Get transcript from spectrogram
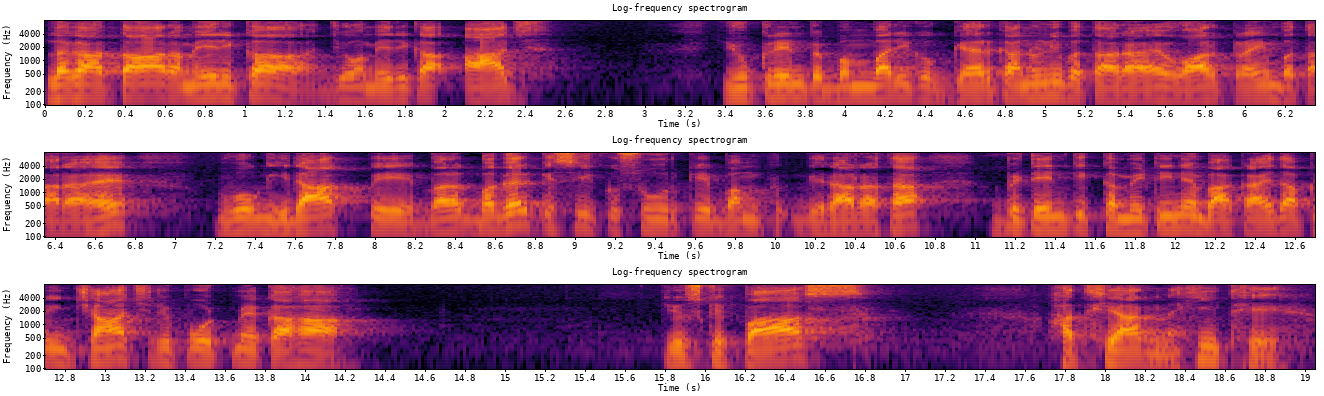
लगातार अमेरिका, जो अमेरिका आज यूक्रेन पे बमबारी को गैरकानूनी बता रहा है, वार क्राइम बता रहा है, वो इराक पे बगैर किसी कसूर के बम गिरा रहा था। ब्रिटेन की कमेटी ने बाकायदा अपनी जाँच रिपोर्ट में कहा कि उसके पास हथियार नहीं थे।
